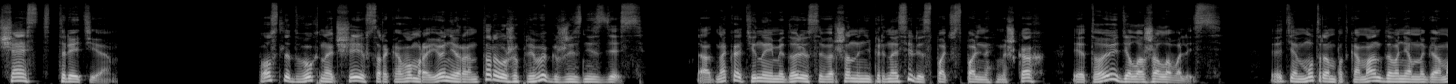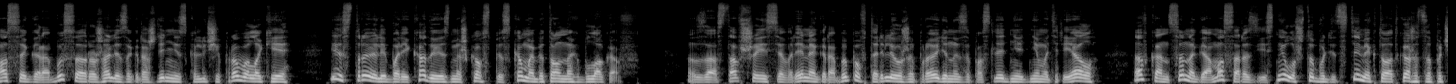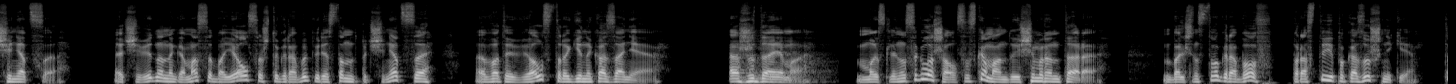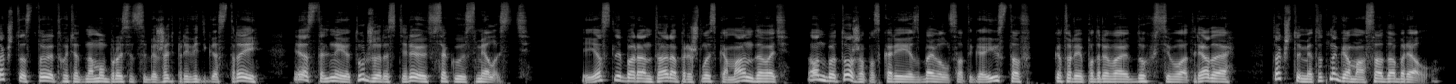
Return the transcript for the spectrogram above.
Часть третья. После двух ночей в сороковом районе Рантара уже привык к жизни здесь. Однако Тина и Мидори совершенно не переносили спать в спальных мешках, и то и дело жаловались. Этим утром под командованием Нагамасы горобы сооружали заграждения из колючей проволоки и строили баррикады из мешков с песком и бетонных блоков. За оставшееся время гробы повторили уже пройденный за последние дни материал, а в конце Нагамаса разъяснил, что будет с теми, кто откажется подчиняться. Очевидно, Нагамаса боялся, что гробы перестанут подчиняться, вот и ввёл строгие наказания. «Ожидаемо», – мысленно соглашался с командующим Рентара. Большинство гробов – простые показушники, так что стоит хоть одному броситься бежать привить Гастрей, и остальные тут же растеряют всякую смелость. Если бы Рентара пришлось командовать, он бы тоже поскорее избавился от эгоистов, которые подрывают дух всего отряда, так что метод Нагамаса одобрял.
